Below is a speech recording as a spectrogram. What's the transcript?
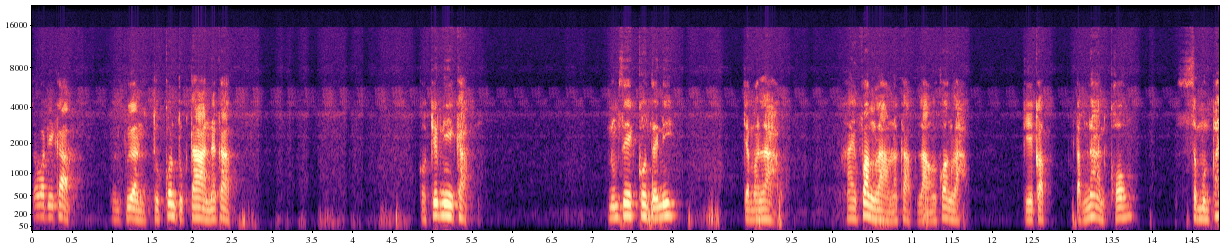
สวัสดีครับเพื่อนๆทุกคนทุกท่านนะครับก็คลิปนี้ครับนุ่มเซกคนแต่นี้จะมาเล่าให้ฟังเล่านะครับเล่าให้ฟังเล่าเกี่ยวกับตำนานของสมุนไพร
